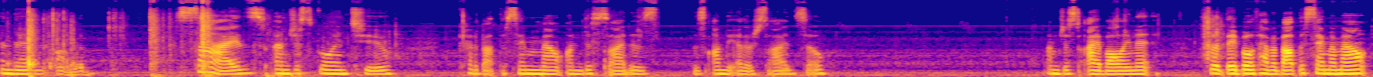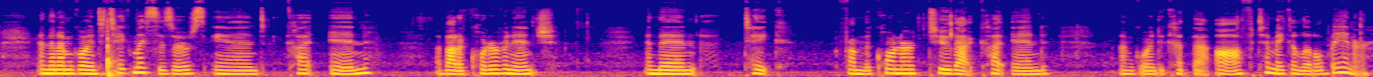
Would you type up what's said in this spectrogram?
And then on the sides, I'm just going to cut about the same amount on this side as, as on the other side. So I'm just eyeballing it so that they both have about the same amount. And then I'm going to take my scissors and cut in about a quarter of an inch and then take from the corner to that cut end, I'm going to cut that off to make a little banner.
